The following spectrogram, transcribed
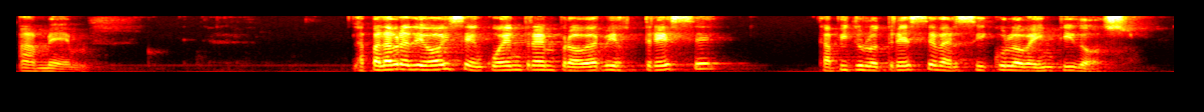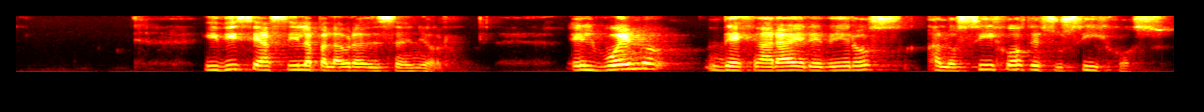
Amén. La palabra de hoy se encuentra en Proverbios 13, capítulo 13, versículo 22. Y dice así la palabra del Señor. El bueno dejará herederos a los hijos de sus hijos,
